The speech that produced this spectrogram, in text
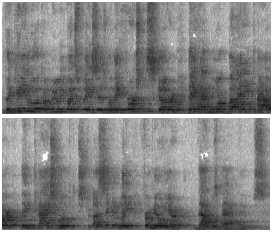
The giddy look on newlyweds' faces when they first discovered they had more buying power than cash looked uh, sickeningly familiar. That was bad news.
